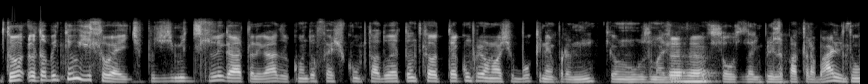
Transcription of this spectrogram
Então eu também tenho isso, velho, tipo, de me desligar, tá ligado? Quando eu fecho o computador, é tanto que eu até comprei um notebook, né, pra mim, que eu não uso mais, uhum. só uso da empresa para trabalho, então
